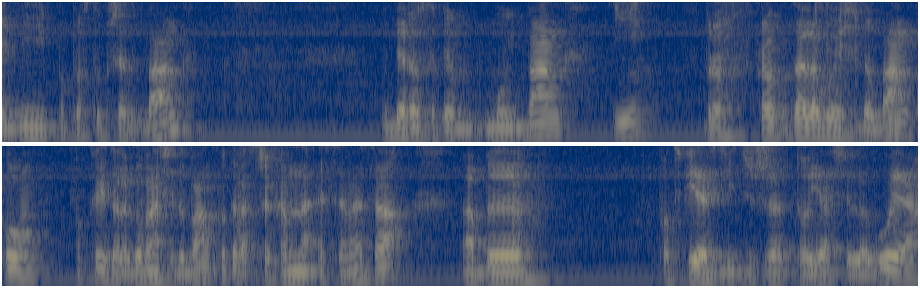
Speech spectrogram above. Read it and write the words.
ID, po prostu przez bank. Wybieram sobie mój bank i zaloguję się do banku. Ok, zalogowałem się do banku. Teraz czekam na SMS-a, aby potwierdzić, że to ja się loguję.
